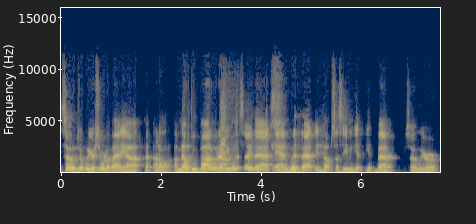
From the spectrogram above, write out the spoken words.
so so we are sort of a uh, I don't know a melting pot or whatever you want to say that, and with that, it helps us even get get better. So we are,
